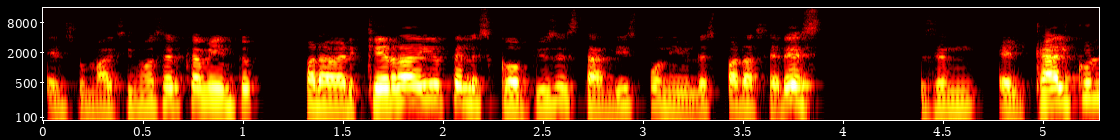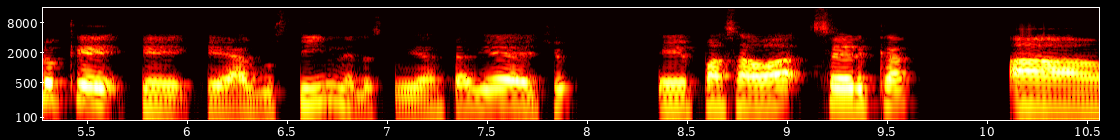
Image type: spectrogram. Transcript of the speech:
en su máximo acercamiento para ver qué radiotelescopios están disponibles para hacer esto. Entonces, el cálculo que, que, que, Agustín, el estudiante, había hecho, eh, pasaba cerca a,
